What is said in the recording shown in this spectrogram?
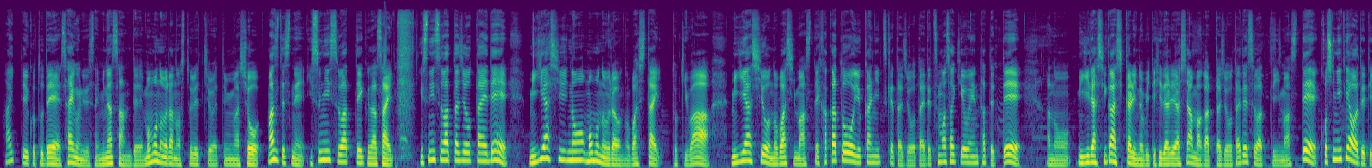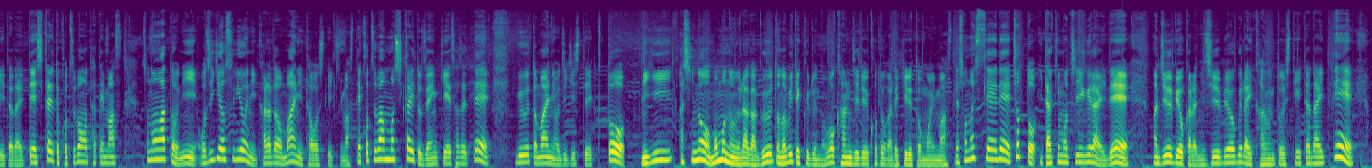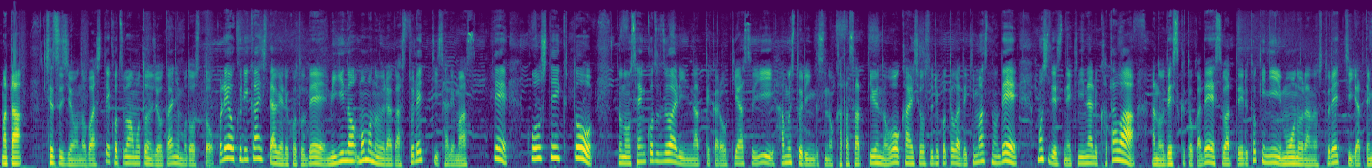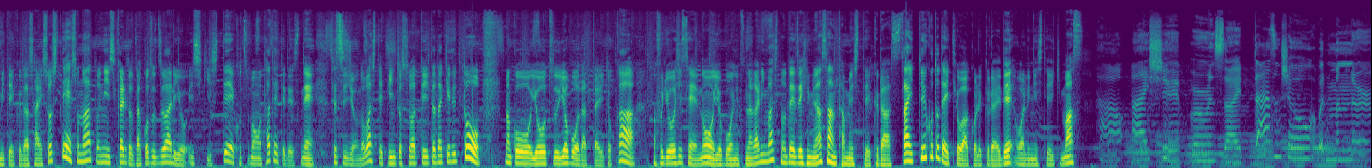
はい。ということで、最後にですね、皆さんで、ももの裏のストレッチをやってみましょう。まずですね、椅子に座ってください。椅子に座った状態で、右足のももの裏を伸ばしたいときは、右足を伸ばします。で、かかとを床につけた状態で、つま先を上に立てて、あの、右足がしっかり伸びて、左足は曲がった状態で座っています。で、腰に手を当てていただいて、しっかりと骨盤を立てます。その後に、お辞儀をするように体を前に倒していきます。で、骨盤もしっかりと前傾させて、ぐーっと前にお辞儀していくと、右足のももの裏がぐーっと伸びてくるのを感じることができると思います。で、その姿勢でちょっと痛気持ちいいぐらいで、まあ、10秒から20秒ぐらいカウントしていただいて、また背筋を伸ばして骨盤を元の状態に戻すと、これを繰り返してあげることで、右のももの裏がストレッチされます。で、こうしていくと、その仙骨座りになってから起きやすいハムストリングスの硬さっていうのを解消することができますので、もしですね、気になる方は、あの、デスクとかで座っている時に、モーノラのストレッチやってみてください。そして、その後にしっかりと座骨座りを意識して骨盤を立ててですね、背筋を伸ばしてピンと座っていただけると、まあ、こう、腰痛予防だったりとか、ま不良姿勢の予防につながりますので、ぜひ皆さん試してください。ということで、今日はこれくらいで終わりにしていきます。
